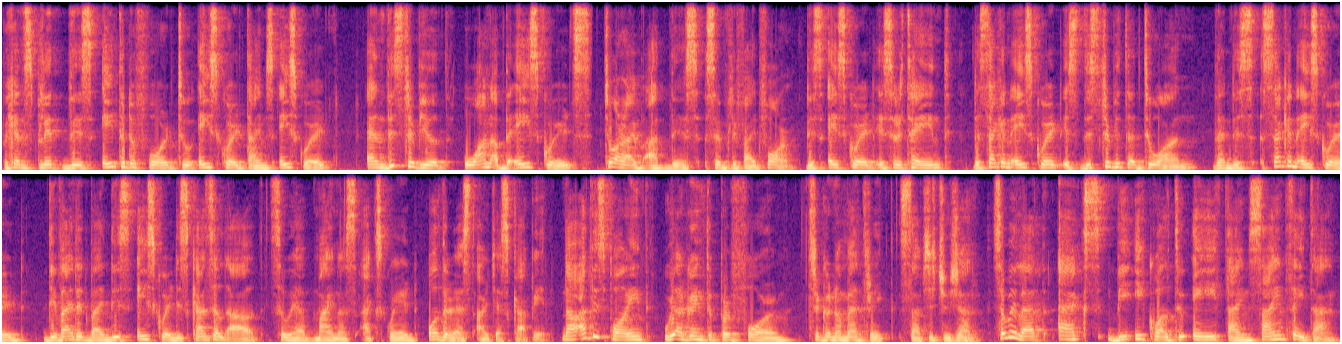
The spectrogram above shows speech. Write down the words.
We can split this a to the fourth to a squared times a squared and distribute one of the a squareds to arrive at this simplified form. This a squared is retained the second a squared is distributed to 1, then this second a squared divided by this a squared is cancelled out, so we have minus x squared. All the rest are just copied. Now at this point, we are going to perform trigonometric substitution. So we let x be equal to a times sine theta.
